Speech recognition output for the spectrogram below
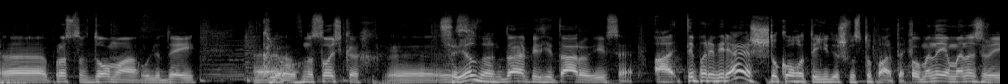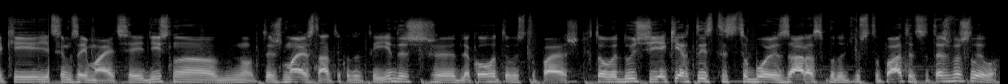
е, просто вдома у людей. Е, Кльово. В носочках. е, з- Серйозно? Да, під гітару і все. А ти перевіряєш, до кого ти їдеш виступати? У мене є менеджер, який цим займається. І дійсно, ну ти ж маєш знати, куди ти їдеш, е, для кого ти виступаєш, хто ведучий, які артисти з тобою зараз будуть виступати. Це теж важливо.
